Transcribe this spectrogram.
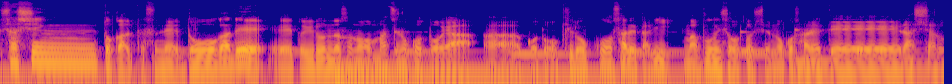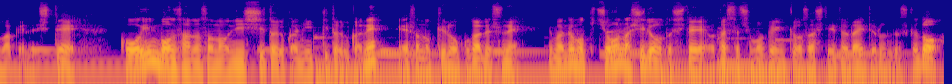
写真とかですね、動画で、えっ、ー、と、いろんなその街のことや、あことを記録をされたり、まあ、文章として残されてらっしゃるわけでして、こう、インボンさんのその日誌というか日記というかね、その記録がですね、今でも貴重な資料として私たちも勉強させていただいてるんですけど、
